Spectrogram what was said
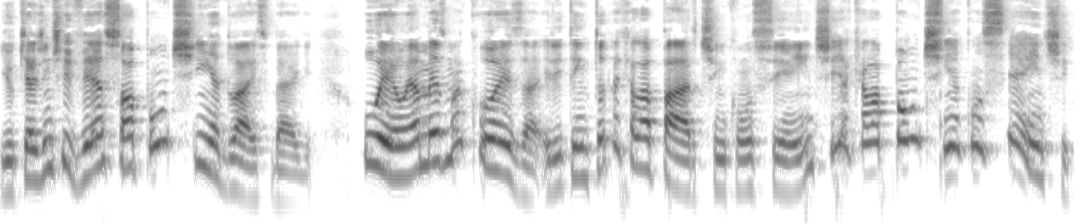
E o que a gente vê é só a pontinha do iceberg. O eu é a mesma coisa. Ele tem toda aquela parte inconsciente e aquela pontinha consciente.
